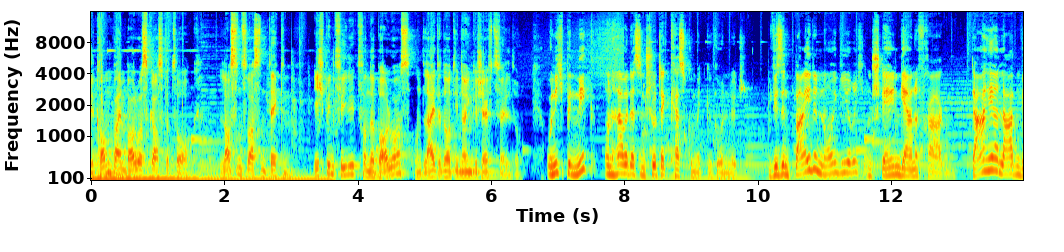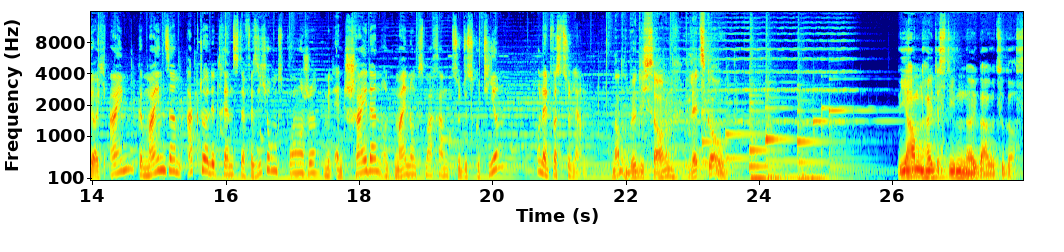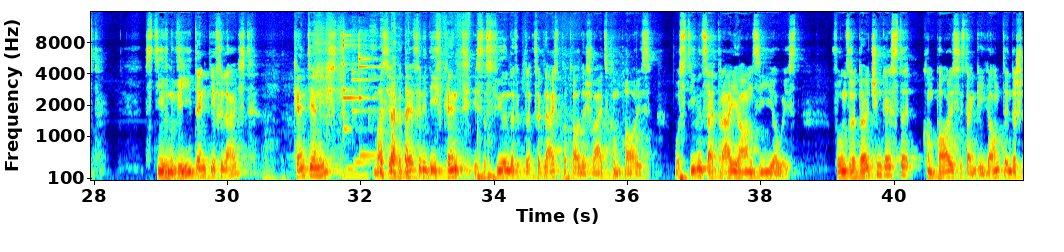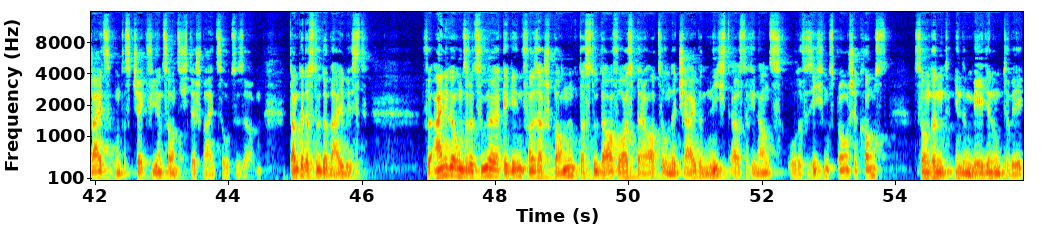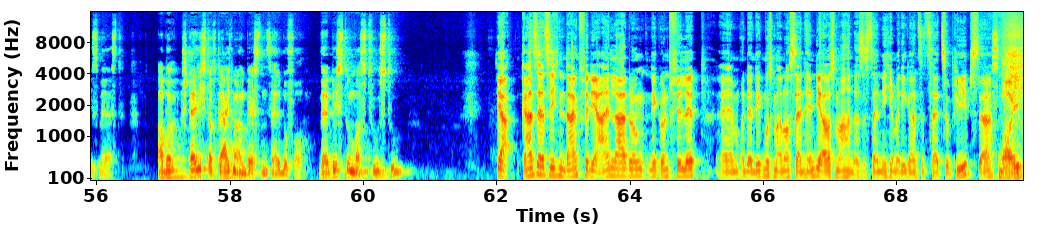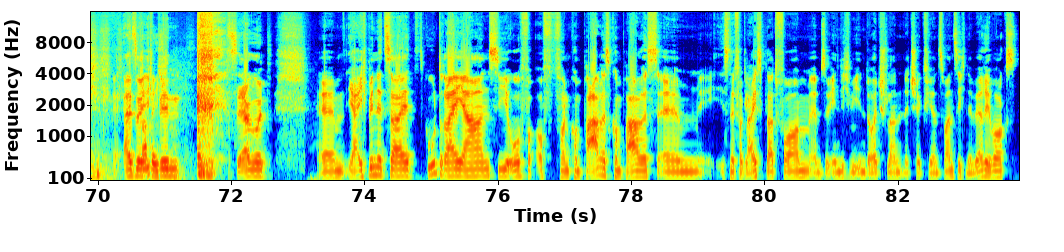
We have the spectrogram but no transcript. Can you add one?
Willkommen beim Balwas Casco Talk. Lass uns was entdecken. Ich bin Philipp von der Balwas und leite dort die neuen Geschäftsfelder. Und ich bin Nick und habe das Insurtech Casco mitgegründet. Wir sind beide neugierig und stellen gerne Fragen. Daher laden wir euch ein, gemeinsam aktuelle Trends der Versicherungsbranche mit Entscheidern und Meinungsmachern zu diskutieren und etwas zu lernen. Na, dann würde ich sagen, let's go! Wir haben heute Steven Neubauer zu Gast. Steven wie, denkt ihr vielleicht? Kennt ihr nicht? Was ihr aber definitiv kennt, ist das führende Vergleichsportal der Schweiz Comparis, wo Steven seit drei Jahren CEO ist. Für unsere deutschen Gäste, Comparis ist ein Gigant in der Schweiz und das Check24 der Schweiz sozusagen. Danke, dass du dabei bist. Für einige unserer Zuhörer gegebenenfalls auch spannend, dass du davor als Berater und Entscheider nicht aus der Finanz- oder Versicherungsbranche kommst, sondern in den Medien unterwegs wärst. Aber stell dich doch gleich mal am besten selber vor. Wer bist du und was tust du? Ja, ganz herzlichen Dank für die Einladung, Nick und Philipp. Ähm, und der Nick muss mal noch sein Handy ausmachen, dass es dann nicht immer die ganze Zeit so piepst. Ja? Das war ich. Also ich, ich bin sehr gut. Ähm, ja, ich bin jetzt seit gut drei Jahren CEO von Comparis. Comparis ähm, ist eine Vergleichsplattform, ähm, so ähnlich wie in Deutschland eine Check24, eine Verivox.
